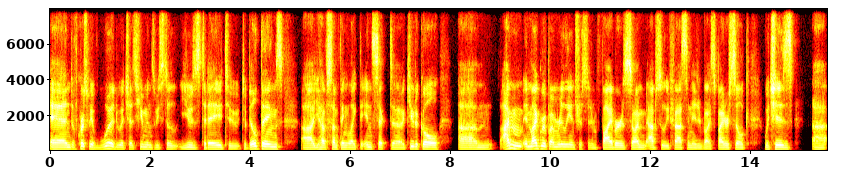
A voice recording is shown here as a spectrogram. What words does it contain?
and of course, we have wood, which as humans we still use today to, to build things. Uh, you have something like the insect uh, cuticle. Um, I'm in my group, I'm really interested in fibers. So I'm absolutely fascinated by spider silk, which is uh,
